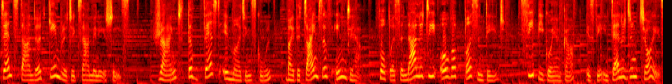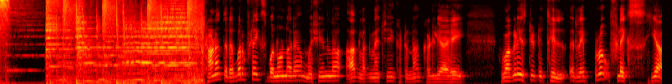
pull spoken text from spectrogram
10th standard Cambridge examinations. Ranked the best emerging school by the Times of India for personality over percentage. CP Goyanka is the intelligent choice. ठाण्यात रबर फ्लेक्स बनवणाऱ्या मशीनला आग लागण्याची घटना घडली आहे वागळे इस्टेट येथील रेप्रोफ्लेक्स या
